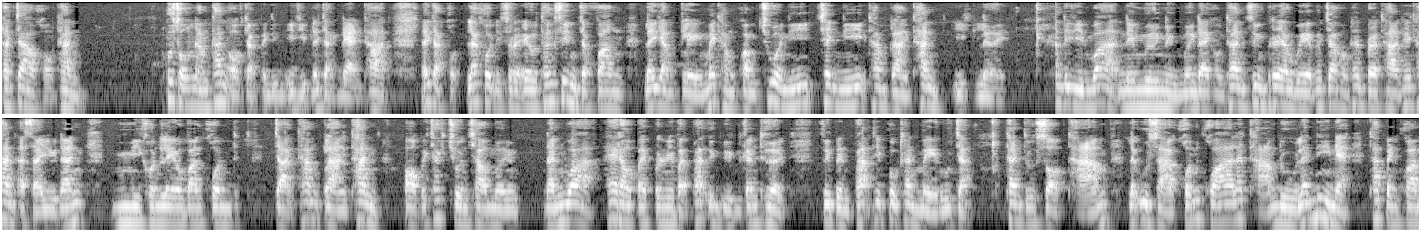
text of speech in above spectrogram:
พระเจ้าของท่าน ผู้ทรงนำท่านออกจากแผ่นดินอียิปต์และจากแดนทาสและจากและคนอิสราเอลทั้งสิ้นจะฟังและยำเกรงไม่ทำความชั่วนี้ เช่นนี้ท่ามกลางท่านอีกเลยท่านได้ยินว่าในเมืองหนึ่งเมืองใดของท่านซึ่งพระยาเวพระเจ้าของท่านประทานให้ท่านอาศัยอยู่นั้น มีคนเลวบางคนจากท่ามกลางท่านออกไปชักชวนชาวเมือง นั้นว่าให้เราไปปฏิบัติพระอื่นๆกันเถิด ซึ่งเป็นพระที่พวกท่านไม่รู้จัก ท่านจงสอบถาม และอุตสาห์ค้นคว้าและถามดูและนี่เนี่ยถ้าเป็นความ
